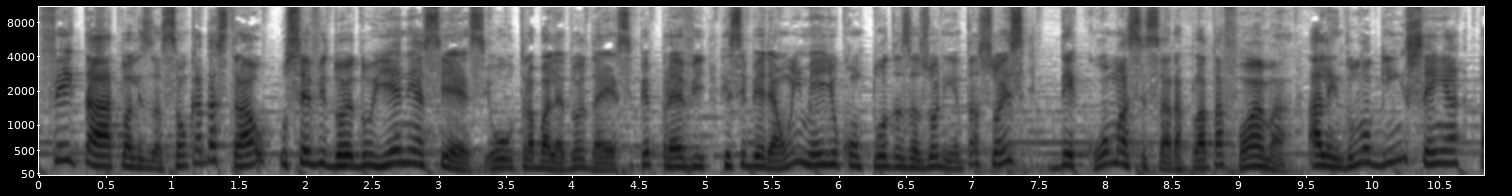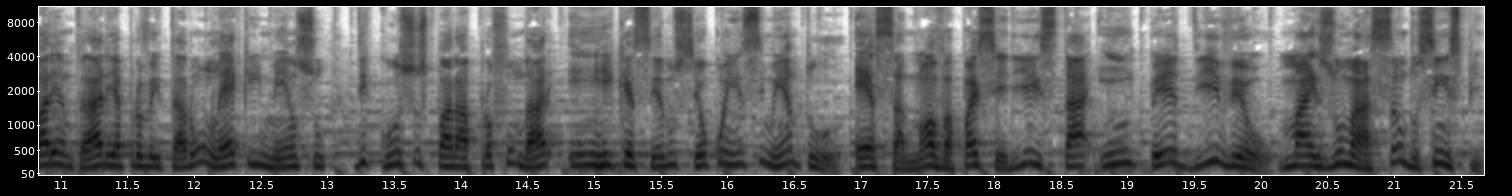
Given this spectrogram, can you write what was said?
Feita a atualização cadastral, o servidor do INSS ou o trabalhador da SPPrev receberá um e-mail com todas as orientações de como acessar a plataforma, além do login e senha para entrar e aproveitar um leque imenso de cursos para aprofundar e enriquecer o seu conhecimento. Essa nova parceria está imperdível. Mais uma ação do SINSP,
